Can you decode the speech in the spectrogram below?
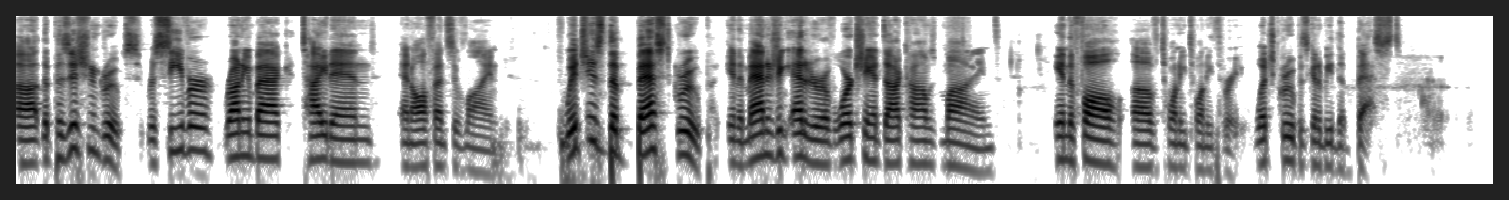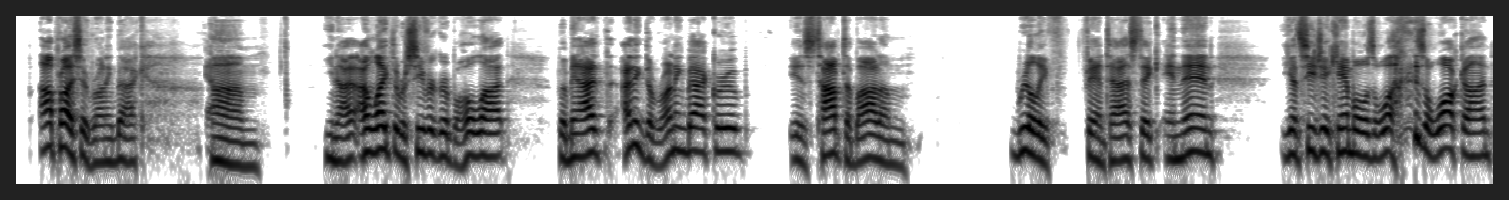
Uh, the position groups: receiver, running back, tight end, and offensive line which is the best group in the managing editor of warchant.com's mind in the fall of 2023? Which group is going to be the best? I'll probably say running back. Yeah. Um, you know, I, I, like the receiver group a whole lot, but man, I I think the running back group is top to bottom really f- fantastic. And then you got CJ Campbell as a as a walk on,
